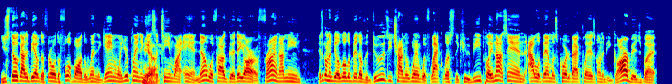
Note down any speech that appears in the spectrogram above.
you still got to be able to throw the football to win the game. And when you're playing against yeah. a team like A&M with how good they are up front, I mean, it's going to be a little bit of a doozy trying to win with lackluster QB play. Not saying Alabama's quarterback play is going to be garbage, but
